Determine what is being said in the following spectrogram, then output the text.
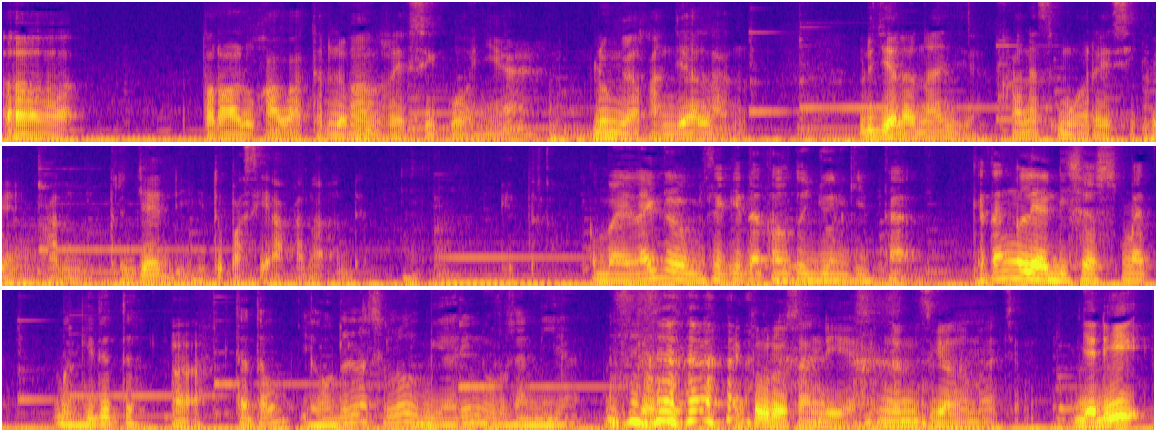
eh, terlalu khawatir dengan resikonya lu nggak akan jalan. Lu jalan aja karena semua resiko yang akan terjadi itu pasti akan ada. Gitu. Kembali lagi kalau misalnya kita tahu tujuan kita, kita ngeliat di sosmed begitu tuh, Ah. kita tahu ya udahlah selalu biarin urusan dia. Betul. itu urusan dia dan segala macam. Jadi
